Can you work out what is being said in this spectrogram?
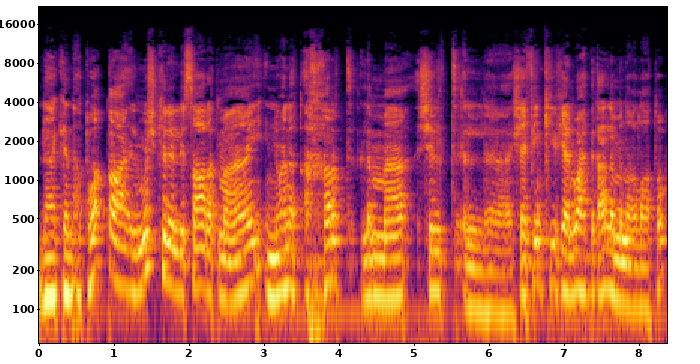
لكن أتوقع المشكلة اللي صارت معي إنه أنا تأخرت لما شلت شايفين كيف يعني الواحد بتعلم من أغلاطه.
